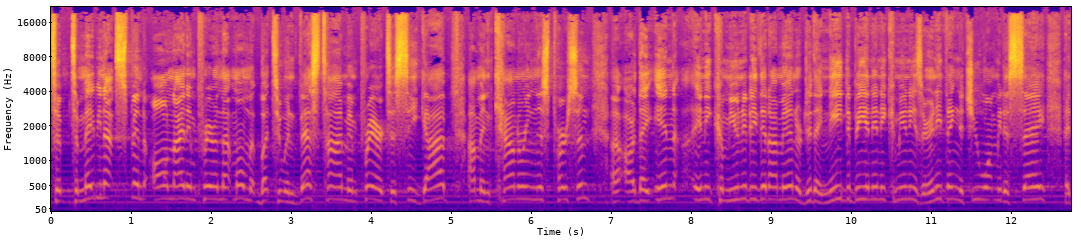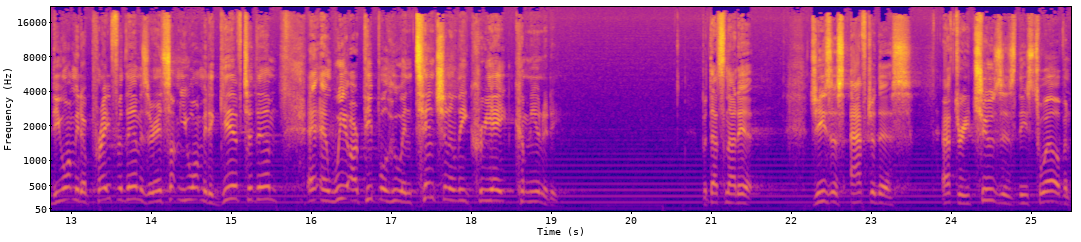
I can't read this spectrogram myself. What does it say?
to, to maybe not spend all night in prayer in that moment, but to invest time in prayer to see God, I'm encountering this person? Uh, are they in any community that I'm in, or do they need to be in any community? Is there anything that you want me to say? Hey, do you want me to pray for them? Is there something you want me to give to them? And, and we are people who intentionally create community. But that's not it. Jesus, after this, after he chooses these 12, and,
